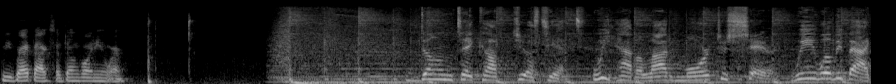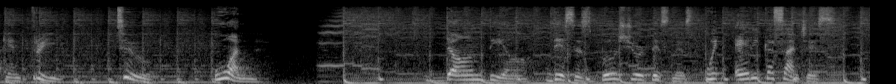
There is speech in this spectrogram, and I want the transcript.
be right back. So don't go anywhere. Don't take off just yet. We have a lot more to share. We will be back in three, two, one. Done deal. This is Boost Your Business with Erica Sanchez.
